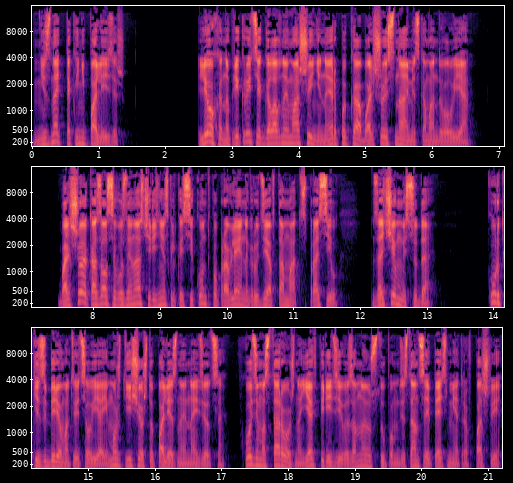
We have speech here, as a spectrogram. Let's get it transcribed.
Не знать так и не полезешь. «Леха, на прикрытие к головной машине, на РПК, Большой с нами», — скомандовал я. Большой оказался возле нас через несколько секунд, поправляя на груди автомат. Спросил, «Зачем мы сюда?» «Куртки заберем», — ответил я, «и может еще что полезное найдется. Входим осторожно, я впереди, вы за мной уступом, дистанция 5 метров, пошли».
